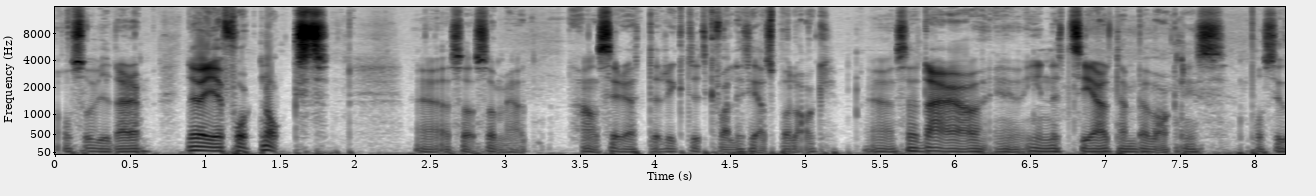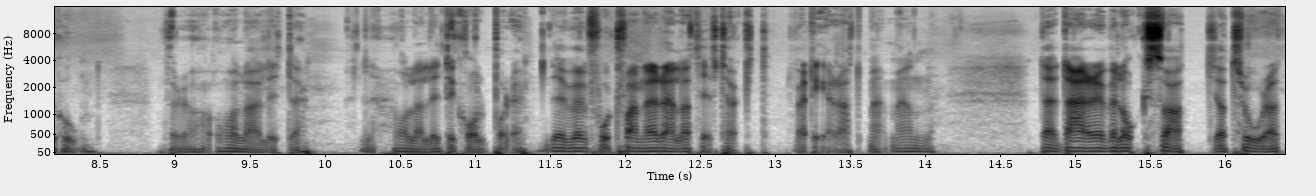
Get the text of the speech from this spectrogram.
och så vidare. Det är ju Fortnox eh, så, som jag anser är ett riktigt kvalitetsbolag. Eh, så där har jag eh, initierat en bevakningsposition för att hålla lite, hålla lite koll på det. Det är väl fortfarande relativt högt värderat men, men där, där är väl också att jag tror att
